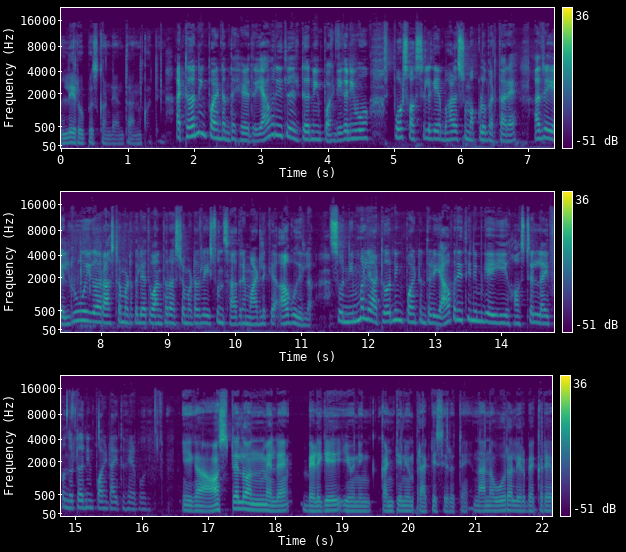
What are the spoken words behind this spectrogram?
ಅಲ್ಲಿ ರೂಪಿಸ್ಕೊಂಡೆ ಅಂತ ಅನ್ಕೋತೀನಿ. ಆ ಟರ್ನಿಂಗ್ ಪಾಯಿಂಟ್ ಅಂತ ಹೇಳಿದ್ರೆ, ಯಾವ ರೀತಿಯಲ್ಲಿ ಟರ್ನಿಂಗ್ ಪಾಯಿಂಟ್ ಈಗ ನೀವು ಸ್ಪೋರ್ಟ್ಸ್ ಹಾಸ್ಟೆಲ್ಗೆ ಬಹಳಷ್ಟು ಮಕ್ಕಳು ಬರ್ತಾರೆ, ಆದರೆ ಎಲ್ಲರೂ ಈಗ ರಾಷ್ಟ್ರ ಮಟ್ಟದಲ್ಲಿ ಅಥವಾ ಅಂತಾರಾಷ್ಟ್ರ ಮಟ್ಟದಲ್ಲಿ ಇಷ್ಟೊಂದು ಸಾಧನೆ ಮಾಡಲಿಕ್ಕೆ ಆಗೋದಿಲ್ಲ. ಸೊ ನಿಮ್ಮಲ್ಲಿ ಆ ಟರ್ನಿಂಗ್ ಪಾಯಿಂಟ್ ಅಂತೇಳಿ ಯಾವ ರೀತಿ ನಿಮಗೆ ಈ ಹಾಸ್ಟೆಲ್ ಲೈಫ್ ಒಂದು ಟರ್ನಿಂಗ್ ಪಾಯಿಂಟ್ ಆಯಿತು ಹೇಳ್ಬೋದು? ಈಗ ಹಾಸ್ಟೆಲ್ ಅಂದಮೇಲೆ ಬೆಳಿಗ್ಗೆ ಈವ್ನಿಂಗ್ ಕಂಟಿನ್ಯೂ ಪ್ರಾಕ್ಟೀಸ್ ಇರುತ್ತೆ. ನಾನು ಊರಲ್ಲಿ ಇರ್ಬೇಕಾದ್ರೆ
